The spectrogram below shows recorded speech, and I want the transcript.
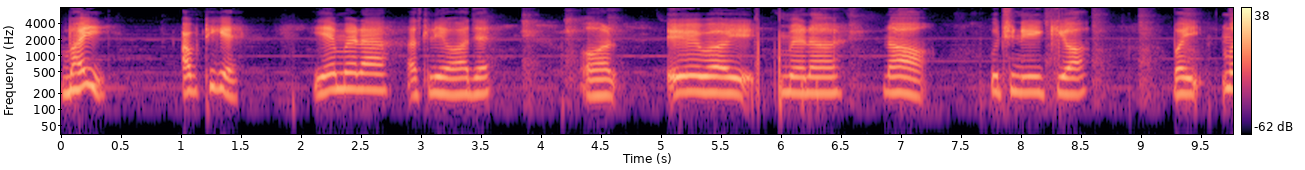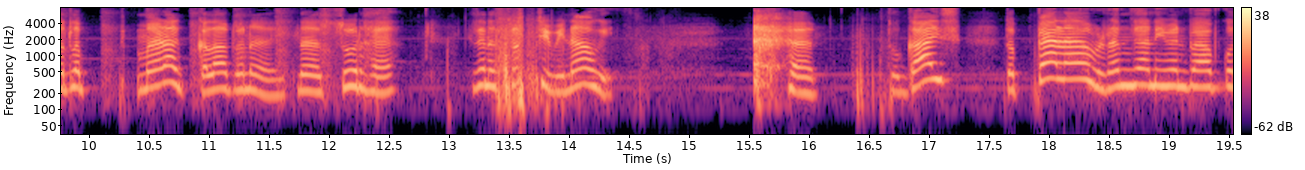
भाई, अब ठीक है। ये मेरा असली आवाज़ है। और ये भाई, मैंने ना कुछ नहीं किया। भाई मतलब मेरा गला पे ना इतना सुर है, किसी ने सोची भी ना होगी। तो गाइस तो पहला रमज़ान इवेंट पे आपको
